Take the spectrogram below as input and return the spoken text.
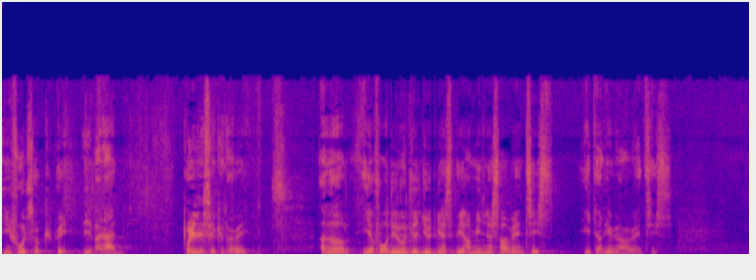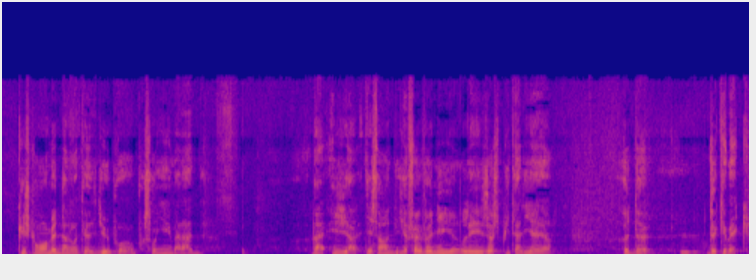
Il faut s'occuper des malades, pas les laisser crever. Alors, il a fondé l'Hôtel Dieu de Gaspé en 1926. Il est arrivé en 26. Qu'est-ce qu'on va mettre dans l'Hôtel Dieu pour, soigner les malades? Ben, il, a a fait venir les hospitalières de, de Québec.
